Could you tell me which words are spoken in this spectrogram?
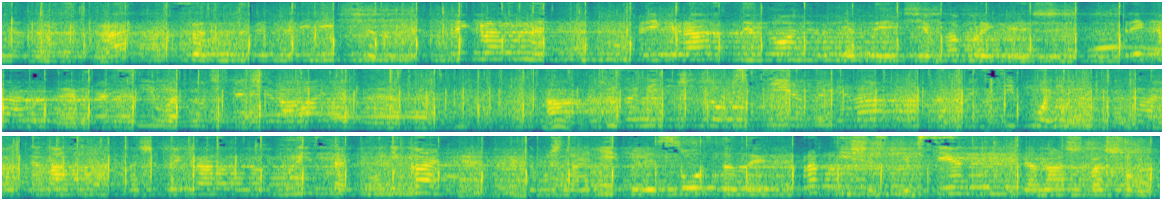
Надо расстраиваться, впереди еще прекрасный, прекрасный номер, где ты еще напрыгаешь. Прекрасная, красивая, очень очаровательная. А, хочу заметить, что все номера, которые сегодня катают для нас наши прекрасные фигуристы, они уникальны, потому что они были созданы практически все для нашего шоу.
